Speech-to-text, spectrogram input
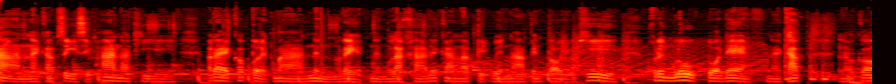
นานนะครับ 45 นาที แรกก็เปิดมา 1 เรท1ราคาด้วยการลาปิดเวนาเป็นต่ออยู่ที่ครึ่งลูกตัวแดงนะครับ แล้วก็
